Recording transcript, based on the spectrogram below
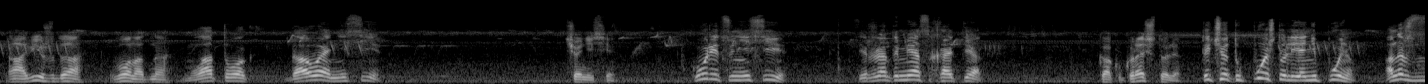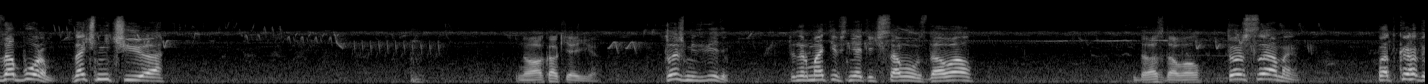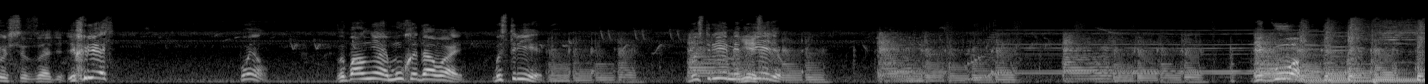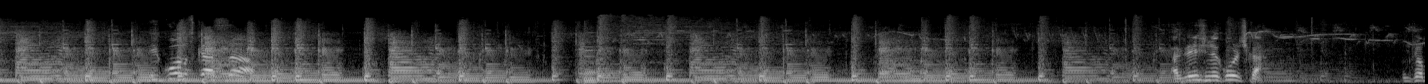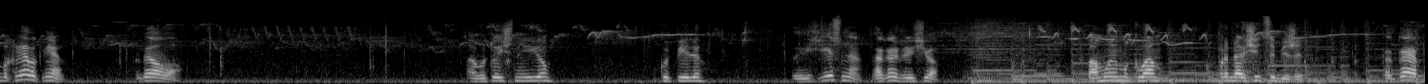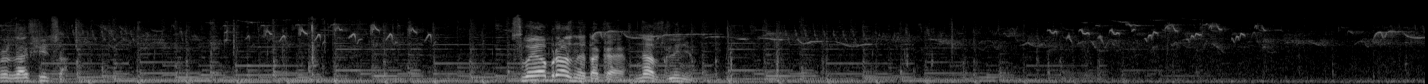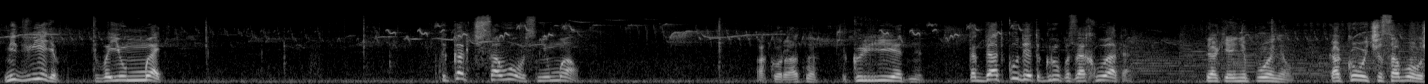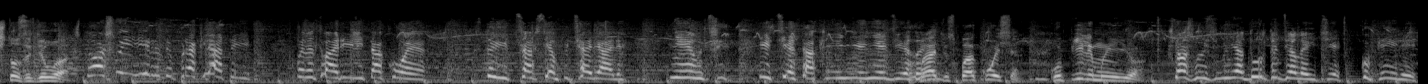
А, вижу, да. Вон одна. Молоток. Давай, неси. Че неси? Курицу неси. Сержанты мясо хотят. Как, украсть, что ли? Ты что, тупой, что ли, я не понял? Она же за забором, значит, ничья. Ну, а как я ее? Слышь, Медведев, ты норматив снятия часового сдавал? Да, сдавал. То же самое. Подкрадываешься сзади. И хрясь! Понял? Выполняй, муха давай. Быстрее. Быстрее, Медведев. Бегом! Бегом сказал! Отличная курочка. Чтобы хлебок нет. Белого. А вы точно ее купили? Естественно. А как же еще? По-моему, к вам продавщица бежит. Какая продавщица? Своеобразная такая. На, взгляни. Медведев, твою мать! Ты как часового снимал? Аккуратно. Аккуратно. Тогда откуда эта группа захвата? Так я не понял. Какого часового? Что за дела? Что ж вы, ироды проклятые, понатворили такое? Стыд совсем потеряли. Немцы и те так не, не, не делали. Мать, успокойся. Купили мы ее. Что ж вы из меня дур-то делаете? Купили.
